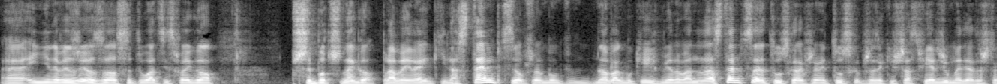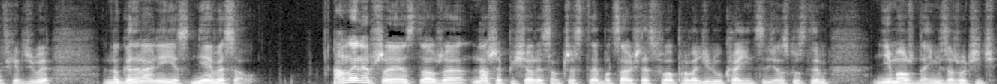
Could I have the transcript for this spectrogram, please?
e, i nie nawiązując do sytuacji swojego przybocznego prawej ręki, następcy, owszem, był, Nowak był kiedyś mianowany na następcę Tuska, tak przynajmniej Tusk przez jakiś czas twierdził, media też tak twierdziły, no generalnie jest niewesoło. A najlepsze jest to, że nasze pisiory są czyste, bo całe śledztwo prowadzili Ukraińcy, w związku z tym nie można im zarzucić,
